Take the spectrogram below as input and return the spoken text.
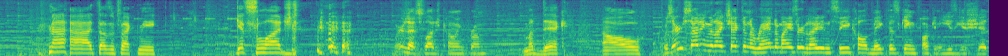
Haha, it doesn't affect me. Get sludged. Where's that sludge coming from? My dick. Oh. Was there a setting that I checked in the randomizer that I didn't see called make this game fucking easy as shit?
